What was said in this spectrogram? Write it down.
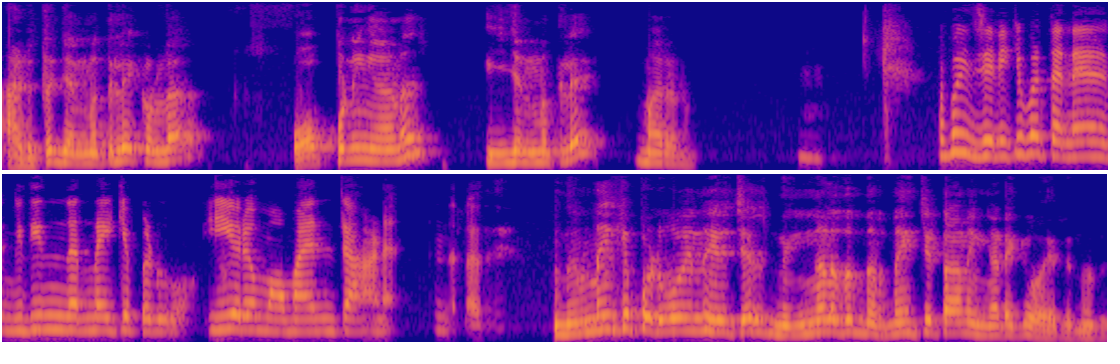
അടുത്ത ജന്മത്തിലേക്കുള്ള ഓപ്പണിംഗ് ആണ് ഈ ജന്മത്തിലെ മരണം. അപ്പൊ ജനിക്കുമ്പോ തന്നെ വിധി നിർണയിക്കപ്പെടുവോ ഈ ഒരു മൊമെന്റ് ആണ് എന്നുള്ളത്. നിർണയിക്കപ്പെടുമോ എന്ന് ചോദിച്ചാൽ നിങ്ങളത് നിർണയിച്ചിട്ടാണ് ഇങ്ങോട്ടേക്ക് വരുന്നത്.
